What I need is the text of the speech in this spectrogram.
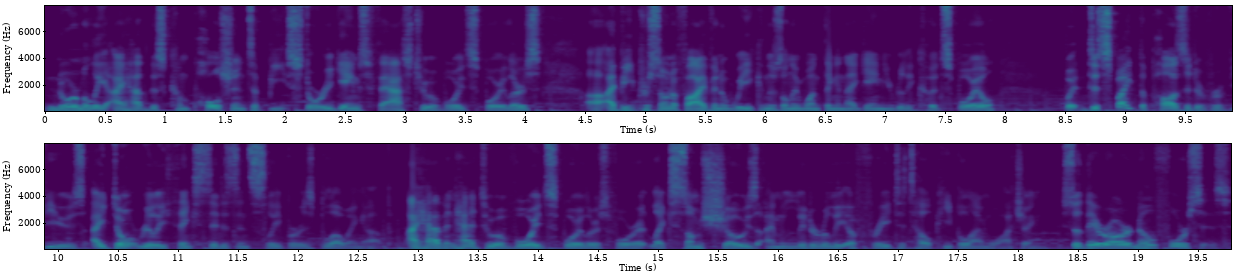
Normally, I have this compulsion to beat story games fast to avoid spoilers. Uh, I beat Persona 5 in a week, and there's only one thing in that game you really could spoil. But despite the positive reviews, I don't really think Citizen Sleeper is blowing up. I haven't had to avoid spoilers for it like some shows I'm literally afraid to tell people I'm watching. So there are no forces,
